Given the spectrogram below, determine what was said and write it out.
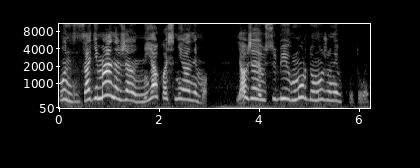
вон ззаді мене вже ніякого сніга нема. Я вже собі морду можу не вкутувати.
